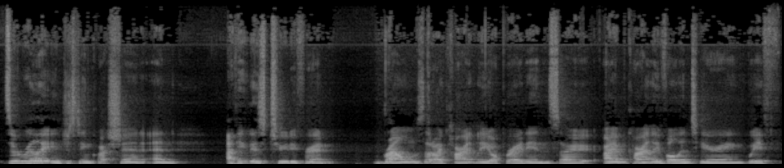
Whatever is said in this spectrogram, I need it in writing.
It's a really interesting question. And I think there's two different realms that I currently operate in. So I am currently volunteering with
